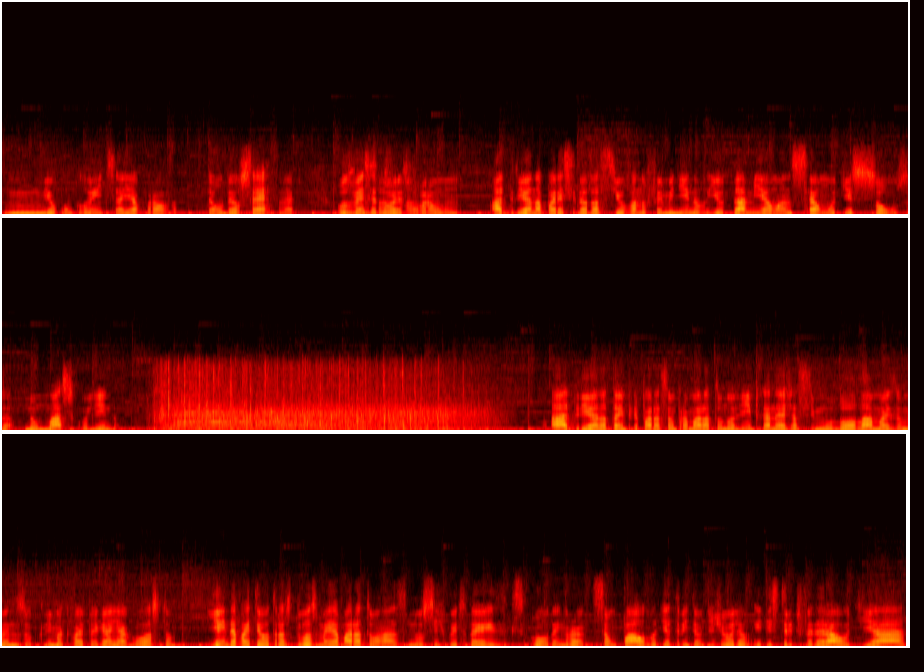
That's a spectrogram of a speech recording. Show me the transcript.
mil concluintes aí a prova. Então deu certo, né? Os vencedores foram Adriana Aparecida da Silva no feminino e o Damião Anselmo de Souza no masculino. A Adriana está em preparação para a maratona olímpica, né? Já simulou lá mais ou menos o clima que vai pegar em agosto. E ainda vai ter outras duas meia maratonas no circuito da ASICS Golden Run. São Paulo, dia 31 de julho, e Distrito Federal, dia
